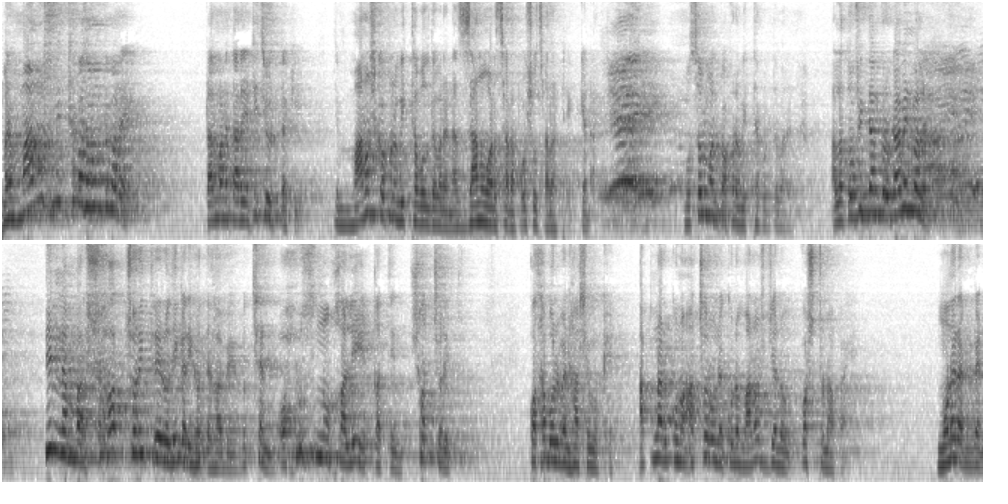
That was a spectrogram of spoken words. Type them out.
মানে মানুষ মিথ্যা কথা বলতে পারে। তার মানে তার অ্যাটিচিউডটা কি? যে মানুষ কখনো মিথ্যা বলতে পারে না, জানোয়ার ছাড়া, পশু ছাড়া, ঠিক কেনা? মুসলমান কখনো মিথ্যা করতে পারে না। আল্লাহ তৌফিক দান করুক, আমিন বলেন। তিন নাম্বার, সৎ চরিত্রের অধিকারী হতে হবে, বুঝছেন? অহুসন খালি কাতিন সৎ চরিত্র। কথা বলবেন হাসি মুখে। আপনার কোনো আচরণে কোনো মানুষ যেন কষ্ট না পায়। মনে রাখবেন,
